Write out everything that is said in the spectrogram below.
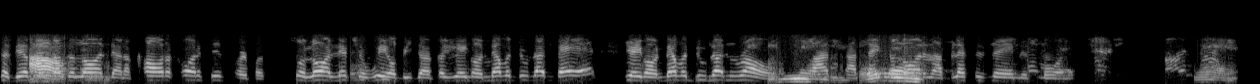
to them that love the Lord that are called according to his purpose. So, Lord, let your will be done because you ain't going to never do nothing bad. You ain't going to never do nothing wrong. Amen. So I, I thank the Lord and I bless his name this morning. Amen.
